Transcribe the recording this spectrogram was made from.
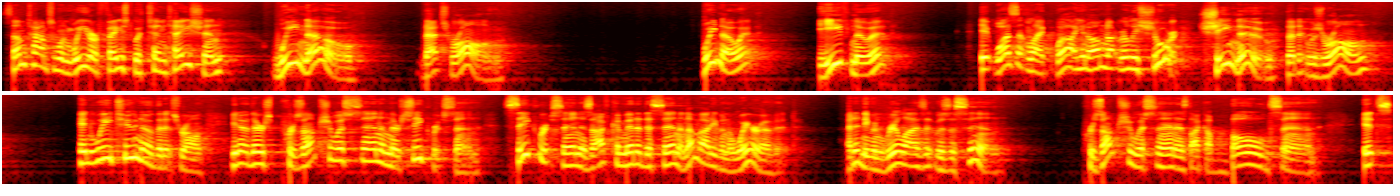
Sometimes when we are faced with temptation, we know that's wrong. We know it. Eve knew it. It wasn't like, well, you know, I'm not really sure. She knew that it was wrong. And we too know that it's wrong. You know, there's presumptuous sin and there's secret sin. Secret sin is I've committed a sin and I'm not even aware of it. I didn't even realize it was a sin. Presumptuous sin is like a bold sin. It's,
